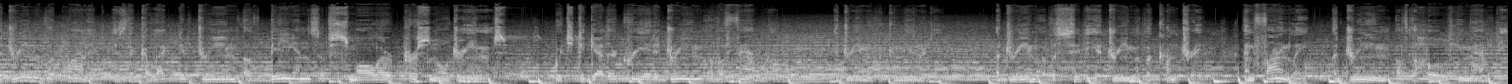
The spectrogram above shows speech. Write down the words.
The dream of the planet is the collective dream of billions of smaller personal dreams, which together create a dream of a family, a dream of a a dream of a city, a dream of a country, and finally, a dream of the whole humanity.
